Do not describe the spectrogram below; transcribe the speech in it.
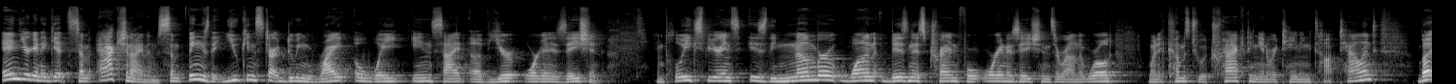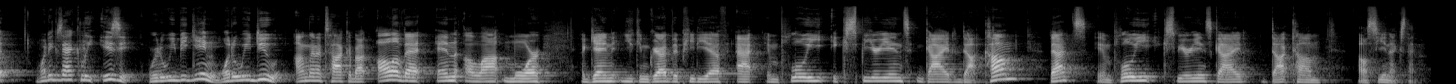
and you're gonna get some action items, some things that you can start doing right away inside of your organization. Employee experience is the number one business trend for organizations around the world when it comes to attracting and retaining top talent. But what exactly is it? Where do we begin? What do we do? I'm gonna talk about all of that and a lot more. Again, you can grab the PDF at employeeexperienceguide.com. That's employeeexperienceguide.com. I'll see you next time.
